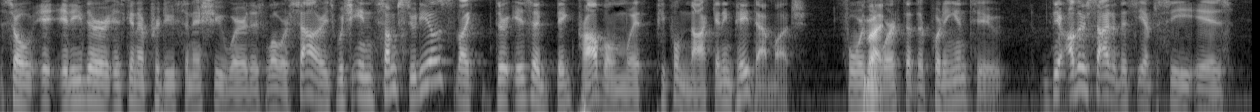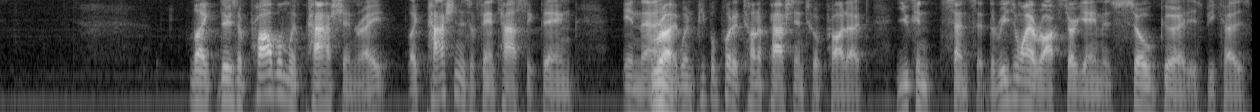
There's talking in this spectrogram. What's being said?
so it, it either is going to produce an issue where there's lower salaries, which in some studios, like there is a big problem with people not getting paid that much for the Right. work that they're putting into. The other side of this you have to see is like there's a problem with passion, right? Like passion is a fantastic thing in that Right. when people put a ton of passion into a product, you can sense it. The reason why a Rockstar game is so good is because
